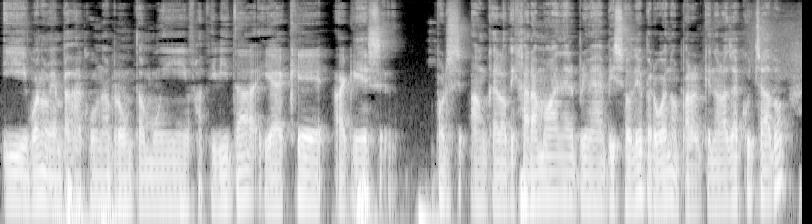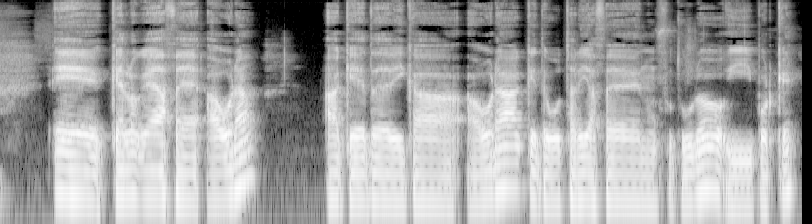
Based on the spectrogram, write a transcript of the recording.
Y bueno, voy a empezar con una pregunta muy facilita y es que a qué es, aunque lo dijéramos en el primer episodio, pero bueno, para el que no lo haya escuchado, eh, ¿qué es lo que haces ahora? ¿A qué te dedicas ahora? ¿Qué te gustaría hacer en un futuro y por qué?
